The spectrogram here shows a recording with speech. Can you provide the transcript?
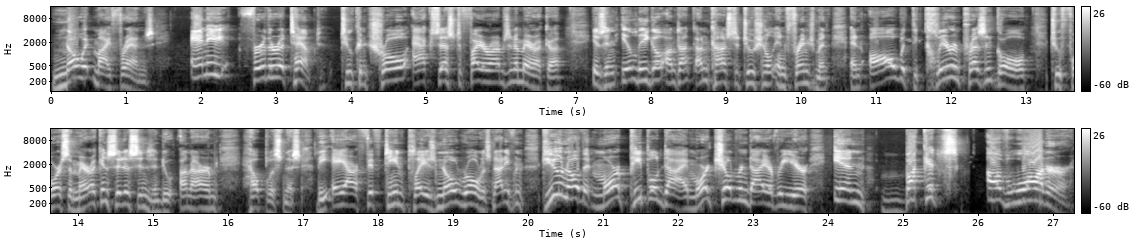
Know it, my friends. Any further attempt to control access to firearms in America is an illegal, un- unconstitutional infringement, and all with the clear and present goal to force American citizens into unarmed helplessness. The AR 15 plays no role. It's not even. Do you know that more people die, more children die every year in buckets of water?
